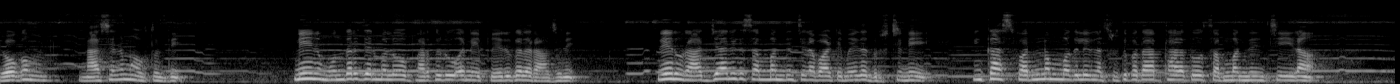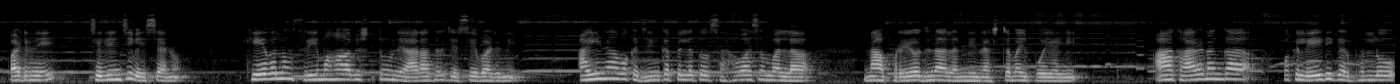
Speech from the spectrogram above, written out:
యోగం నాశనం అవుతుంది. నేను ముందర జన్మలో భరతుడు అనే పేరుగల రాజుని. నేను రాజ్యానికి సంబంధించిన వాటి మీద దృష్టిని ఇంకా స్వర్ణం మొదలైన శృతి పదార్థాలతో సంబంధించిన వాటిని ఛేదించి వేశాను. కేవలం శ్రీ మహావిష్ణువుని ఆరాధన చేసేవాడిని. అయినా ఒక జింక పిల్లతో సహవాసం వల్ల నా ప్రయోజనాలన్నీ నష్టమైపోయాయి. ఆ కారణంగా ఒక లేడీ గర్భంలో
